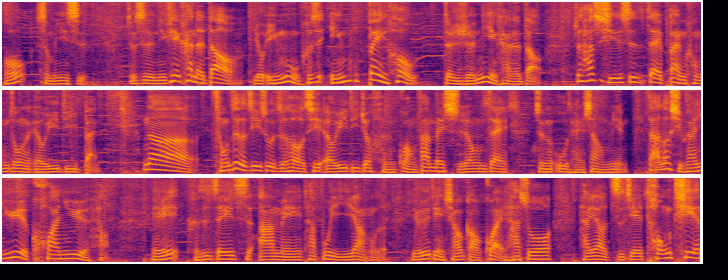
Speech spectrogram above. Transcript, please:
哦，什么意思？就是你可以看得到有荧幕，可是荧幕背后的人你也看得到，就它是其实是在半空中的 LED 板。那从这个技术之后，其实 LED 就很广泛被使用在整个舞台上面，大家都喜欢越宽越好。诶，可是这一次阿妹她不一样了，有一点小搞怪。她说她要直接通天，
